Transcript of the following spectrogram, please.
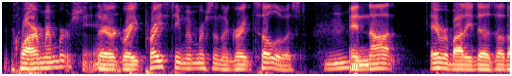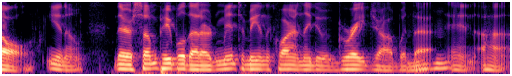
choir members. Yeah. are great praise team members, and they're great soloists. And not everybody does it all. You know, there are some people that are meant to be in the choir, and they do a great job with that. And uh,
